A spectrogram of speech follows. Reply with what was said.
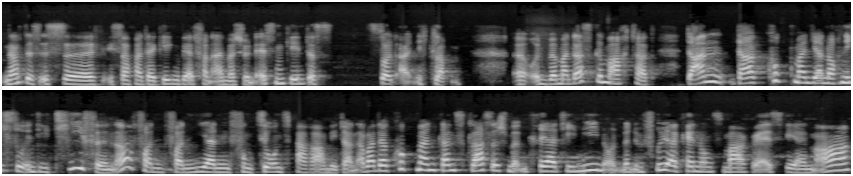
ne, das ist, äh, ich sag mal, der Gegenwert von einmal schön essen gehen, das sollte eigentlich klappen. Äh, und wenn man das gemacht hat, dann, da guckt man ja noch nicht so in die Tiefe ne, von, von Nierenfunktionsparametern, aber da guckt man ganz klassisch mit dem Kreatinin und mit dem Früherkennungsmarker SDMA,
